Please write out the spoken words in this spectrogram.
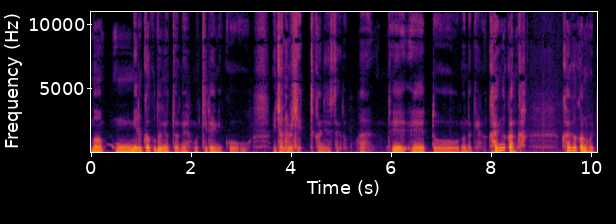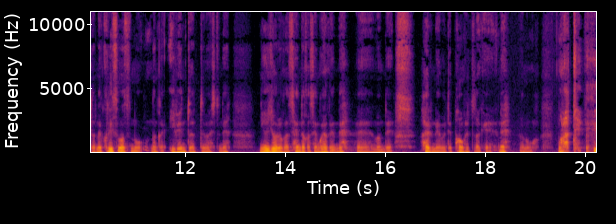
まあ、うん、見る角度によってはねもう綺麗にこうイチョウ並木って感じでしたけど、はい、でえっ、となんだっけ絵画館か。絵画館の方行ったらねクリスマスのなんかイベントやってましてね。入場料が1,000だか1,500円ね、えー、なんで入るのやめてパンフレットだけねあのもらって。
